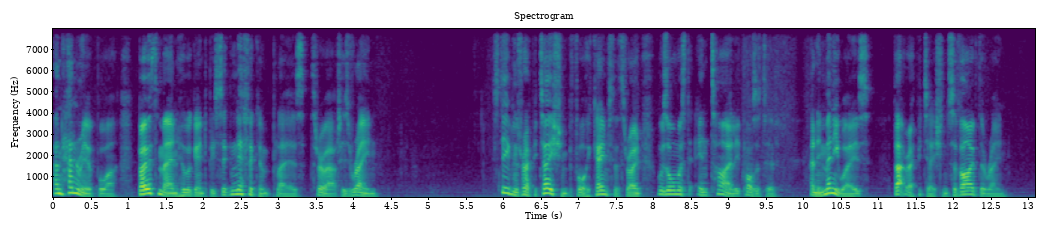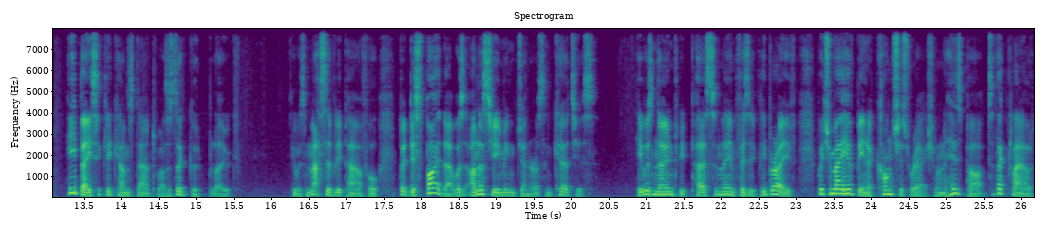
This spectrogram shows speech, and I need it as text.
and Henry of Blois, both men who were going to be significant players throughout his reign. Stephen's reputation before he came to the throne was almost entirely positive, and in many ways, that reputation survived the reign. He basically comes down to us as a good bloke. He was massively powerful, but despite that was unassuming, generous, and courteous. He was known to be personally and physically brave, which may have been a conscious reaction on his part to the cloud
